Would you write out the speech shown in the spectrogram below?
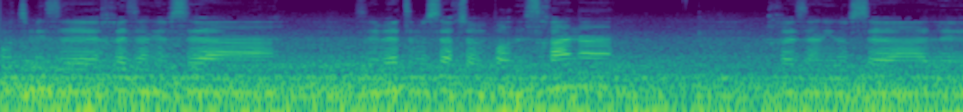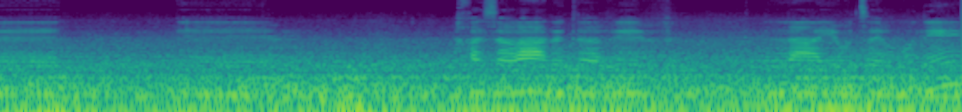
חוץ מזה, אחרי זה אני נוסע, זה בעצם נוסע עכשיו בפרדס חנה, אחרי זה אני נוסע ל... אה, חזרה לתל אביב לייעוץ הארגוני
